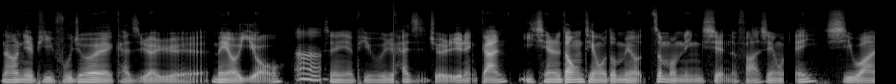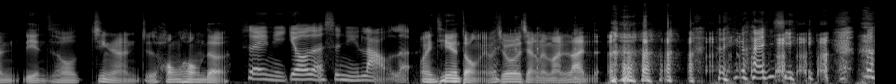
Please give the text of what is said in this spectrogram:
然后你的皮肤就会开始越来越没有油，嗯，所以你的皮肤就开始觉得有点干。以前的冬天我都没有这么明显的发现我，诶，洗完脸之后竟然就是红红的。所以你忧的是你老了，哦，你听得懂哎？我觉得我讲的蛮烂的，没关系，我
